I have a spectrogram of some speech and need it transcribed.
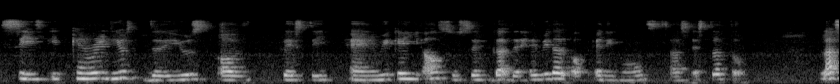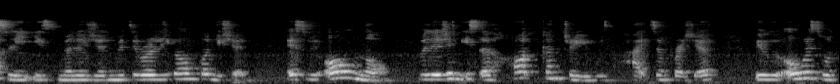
since it can reduce the use of plastic and we can also safeguard the habitat of animals such as turtle. Lastly is Malaysian meteorological condition. As we all know, Malaysia is a hot country with high temperature. We will always want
